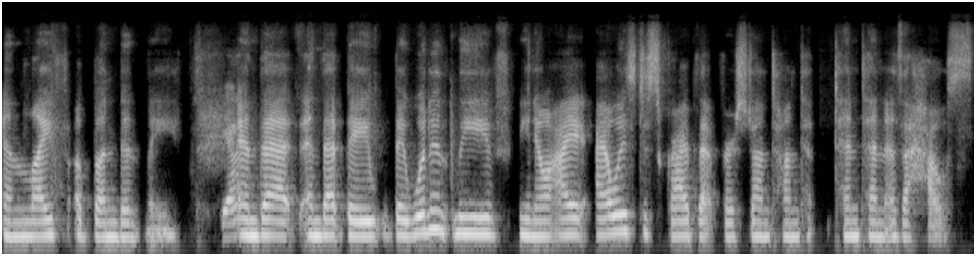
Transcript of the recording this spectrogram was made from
and life abundantly yeah. and that and that they they wouldn't leave you know i i always describe that first john 10 10, 10 as a house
